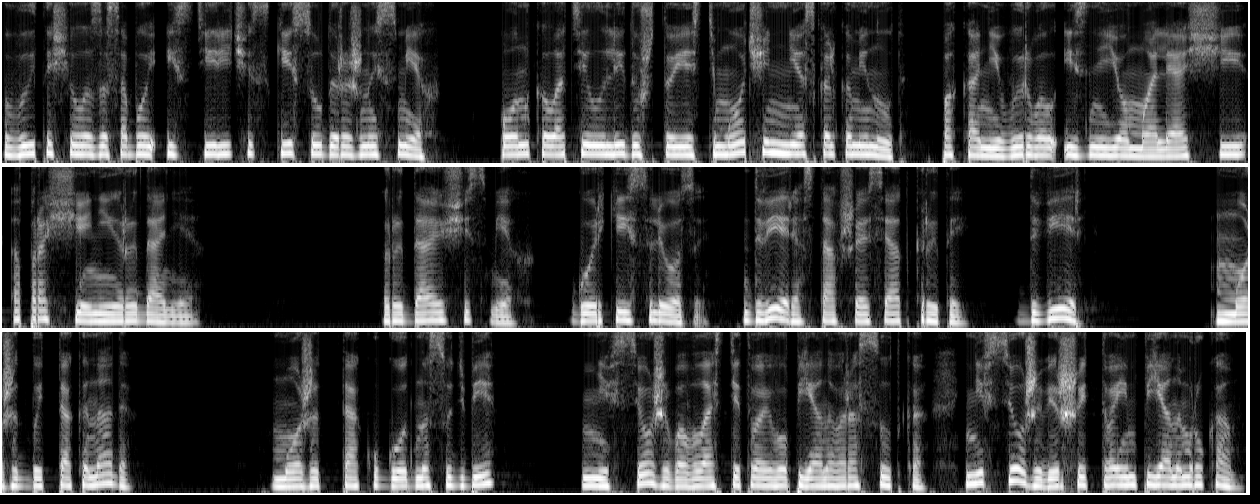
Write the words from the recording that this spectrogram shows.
вытащила за собой истерический судорожный смех. Он колотил Лиду, что есть мочи, несколько минут, пока не вырвал из нее молящие о прощении рыдания. Рыдающий смех, горькие слезы, дверь, оставшаяся открытой. Дверь. Может быть, так и надо? Может, так угодно судьбе? Не все же во власти твоего пьяного рассудка, не все же вершить твоим пьяным рукам.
